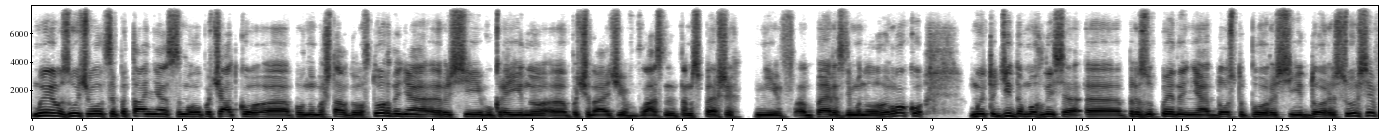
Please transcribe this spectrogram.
Ми озвучували це питання з самого початку е, повномасштабного вторгнення Росії в Україну, е, починаючи власне там з перших днів березня минулого року. Ми тоді домоглися е, призупинення доступу Росії до ресурсів,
